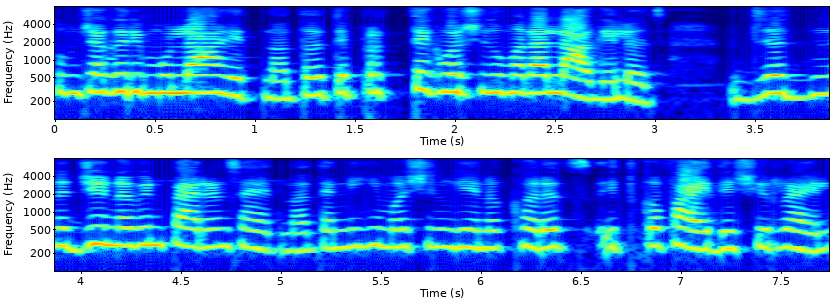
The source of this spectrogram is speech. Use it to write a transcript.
तुमच्या घरी मुलं आहेत ना तर ते प्रत्येक वर्षी तुम्हाला लागेलच. ज जे नवीन पॅरेंट्स आहेत ना त्यांनी ही मशीन घेणं खरंच इतकं फायदेशीर राहील.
